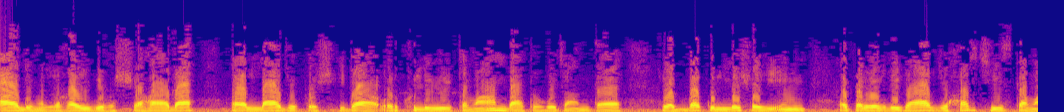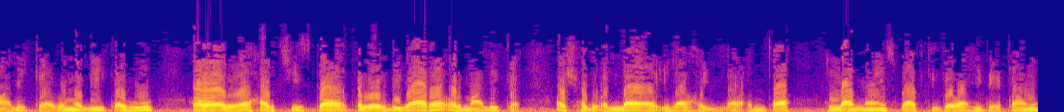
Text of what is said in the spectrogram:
عالم الغیب والشہادہ۔ اے اللہ جو پوشیدہ اور کھلی ہوئی تمام باتوں کو جانتا ہے، رب کل شعین پروردگار جو ہر چیز کا مالک ہے، وہ ملیک ہوں اور ہر چیز کا پروردگار ہے اور مالک ہے۔ اشحد اللہ الہ اللہ انتا اللہ، میں اس بات کی گواہی دیتا ہوں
